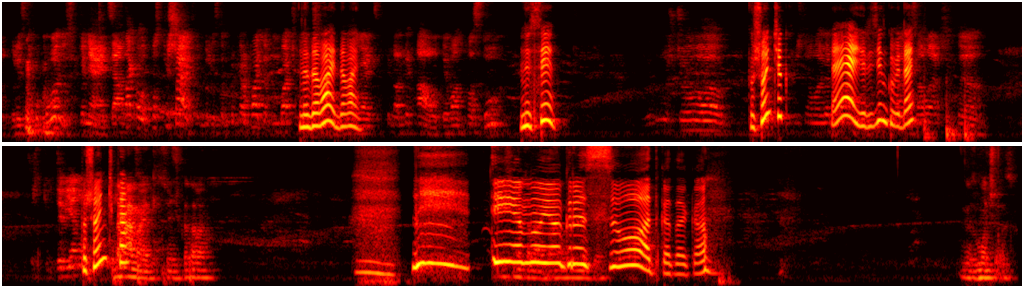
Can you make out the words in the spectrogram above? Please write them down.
Футболісти Буковини зупиняється. От поспішають футболісти Прикарпаття. Ми бачимо, Ну, давай, давай. кидати аут Іван Пастух. Неси. Я думаю, що Пушончик? Ей, резинку віддай. Все ж таки в 90 Пушончика? Давай, моя кисунечка, давай. Ти моя красотка така. Змучилась.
